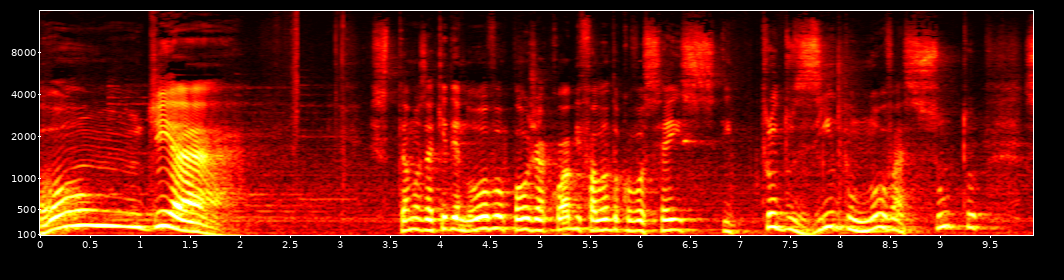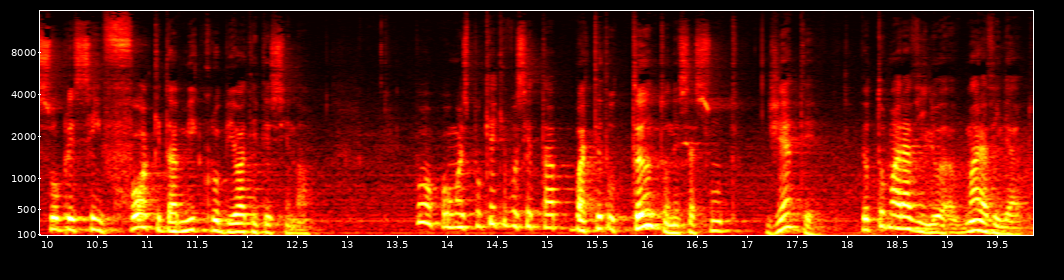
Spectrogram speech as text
Bom dia! Estamos aqui de novo, Paul Jacob, falando com vocês, introduzindo um novo assunto sobre esse enfoque da microbiota intestinal. Pô, pô mas por que, que você está batendo tanto nesse assunto? Gente, eu estou maravilhado.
